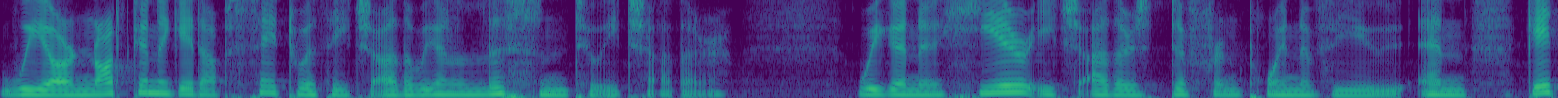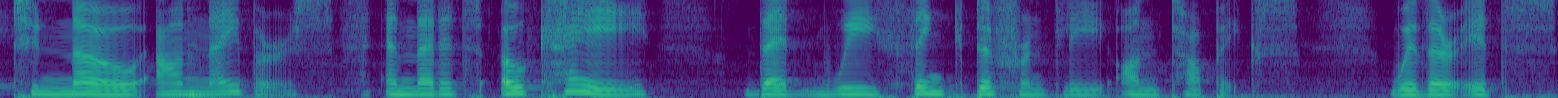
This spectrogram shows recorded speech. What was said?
We are not going to get upset with each other. We're going to listen to each other. We're going to hear each other's different point of view and get to know our neighbors, and that it's okay that we think differently on topics, whether it's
